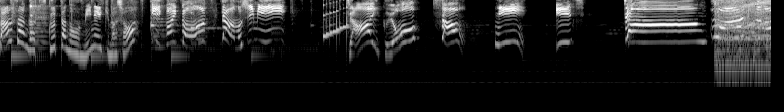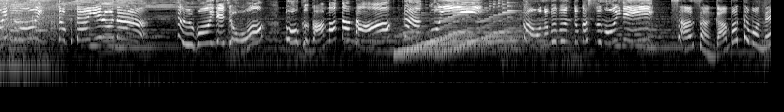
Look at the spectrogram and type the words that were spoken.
サンさんが作ったのを見に行きましょう。行こう行こう。楽しみ。じゃあ行くよ。3 2さん頑張ったもんね。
